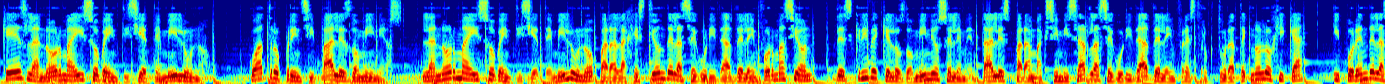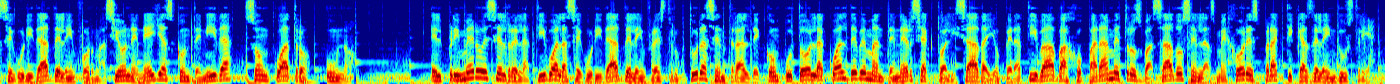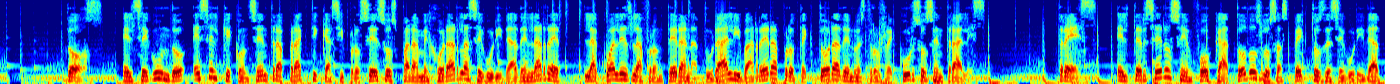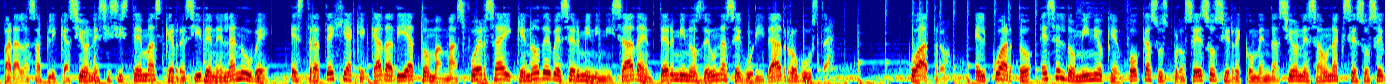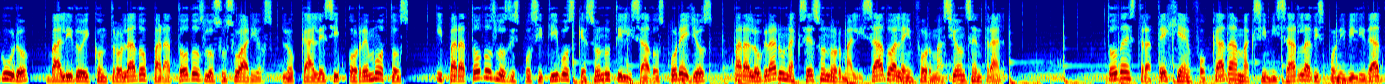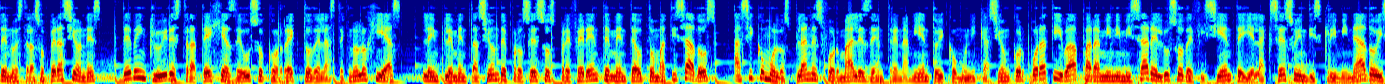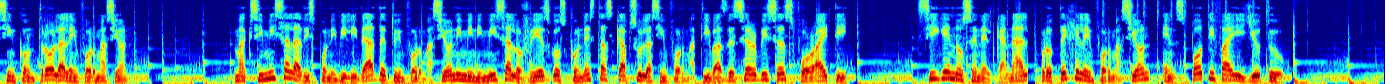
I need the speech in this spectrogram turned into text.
¿Qué es la norma ISO 27001? Cuatro principales dominios. La norma ISO 27001 para la gestión de la seguridad de la información describe que los dominios elementales para maximizar la seguridad de la infraestructura tecnológica, y por ende la seguridad de la información en ellas contenida, son cuatro. 1. El primero es el relativo a la seguridad de la infraestructura central de cómputo, la cual debe mantenerse actualizada y operativa bajo parámetros basados en las mejores prácticas de la industria. 2. El segundo es el que concentra prácticas y procesos para mejorar la seguridad en la red, la cual es la frontera natural y barrera protectora de nuestros recursos centrales. 3. El tercero se enfoca a todos los aspectos de seguridad para las aplicaciones y sistemas que residen en la nube, estrategia que cada día toma más fuerza y que no debe ser minimizada en términos de una seguridad robusta. 4. El cuarto es el dominio que enfoca sus procesos y recomendaciones a un acceso seguro, válido y controlado para todos los usuarios, locales y o remotos, y para todos los dispositivos que son utilizados por ellos, para lograr un acceso normalizado a la información central. Toda estrategia enfocada a maximizar la disponibilidad de nuestras operaciones debe incluir estrategias de uso correcto de las tecnologías, la implementación de procesos preferentemente automatizados, así como los planes formales de entrenamiento y comunicación corporativa para minimizar el uso deficiente y el acceso indiscriminado y sin control a la información. Maximiza la disponibilidad de tu información y minimiza los riesgos con estas cápsulas informativas de Services for IT. Síguenos en el canal Protege la Información en Spotify y YouTube.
